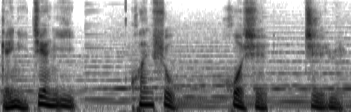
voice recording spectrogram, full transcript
给你建议、宽恕或是治愈。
